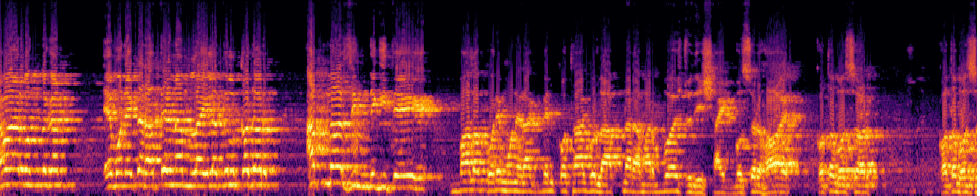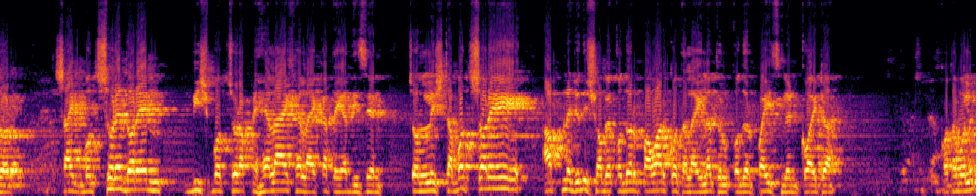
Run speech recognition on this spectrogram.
আমার বন্ধুগণ, এমন একটা রাতের নাম লাইলাতুল কদর। আপনার জিন্দগিতে ভালো করে মনে রাখবেন, কথাগুলো আপনার, আমার বয়স যদি ষাট বছর হয়, কত বছর? কত বছর? ষাট বছরে ধরেন, বিশ বছর আপনি হেলায় খেলায় কাটাইয়া দিছেন, চল্লিশটা বছরে আপনি যদি সবে কদর পাওয়ার কথা লাইলাতুল কদর পাইছিলেন, কয়টা? কথা বলেন।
